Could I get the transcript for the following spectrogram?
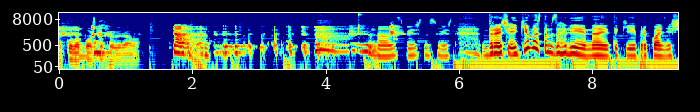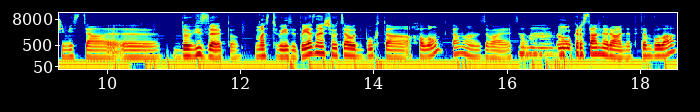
Акула пошту перевіряла. Так, так. Ну, смішно, смішно. До речі, які у вас там взагалі найтакі прикольніші місця е, до візиту? Must visit? Бо я знаю, що оця от бухта Халонг, там вона називається. Мгм. Ну, краса нереальна. Ти там була?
